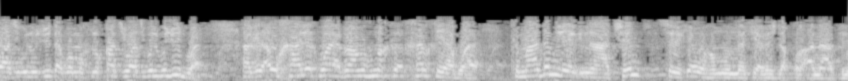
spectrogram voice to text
واجب الوجود أبو مخلوقات واجب الوجود واي. أقل أو خالق واي أبو خلق يا أبواه. كما دم ليك ناتشن سلك أو همون نفي رجل القرآن أكل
